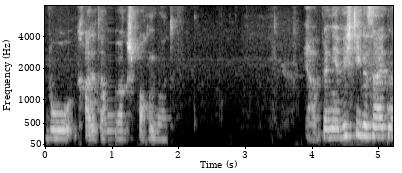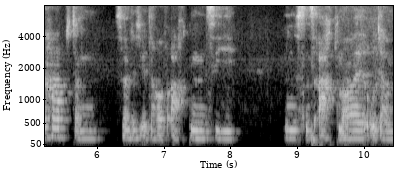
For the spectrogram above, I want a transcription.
wo gerade darüber gesprochen wird. Ja, wenn ihr wichtige Seiten habt, dann solltet ihr darauf achten, sie mindestens achtmal oder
